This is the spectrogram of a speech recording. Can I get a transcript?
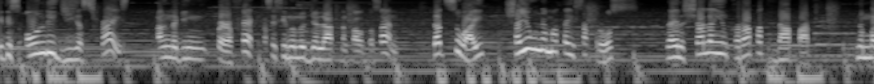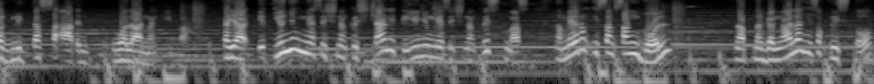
It is only Jesus Christ ang naging perfect kasi sinunod niya lahat ng kautosan. That's why siya yung namatay sa krus dahil siya lang yung karapat-dapat na magligtas sa atin, wala ng iba. Kaya it, yun yung message ng Christianity, yun yung message ng Christmas na merong isang sanggol na nagangalang Heso Kristo,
